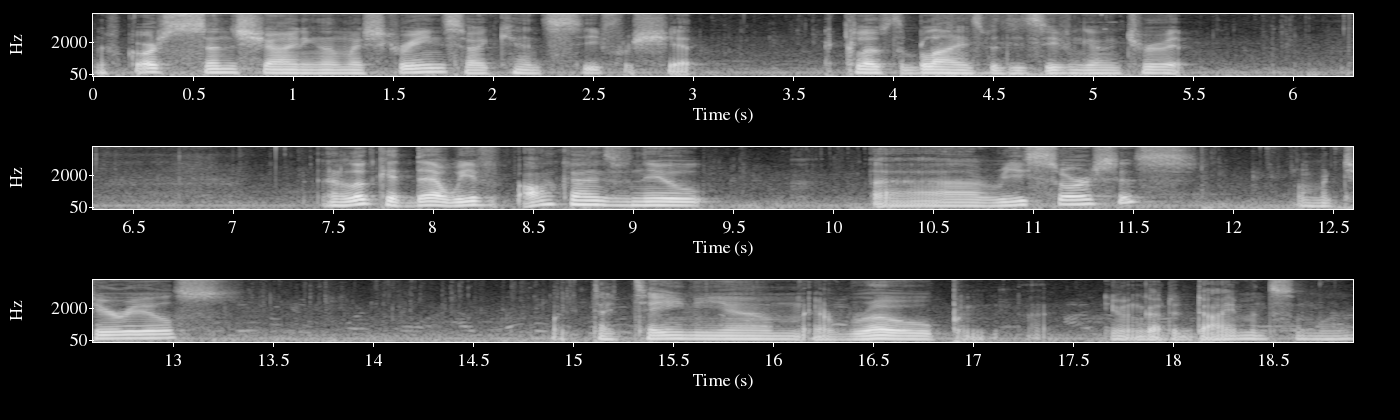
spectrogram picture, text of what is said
Of course, sun's shining on my screen, so I can't see for shit. I closed the blinds, but it's even going through it. And look at that, we have all kinds of new uh, resources or materials. Like titanium and rope and uh, even got a diamond somewhere.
